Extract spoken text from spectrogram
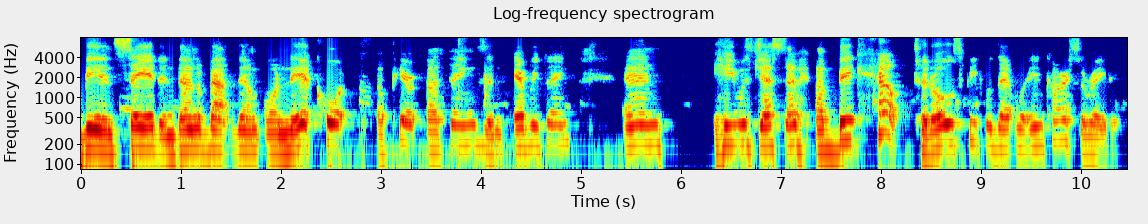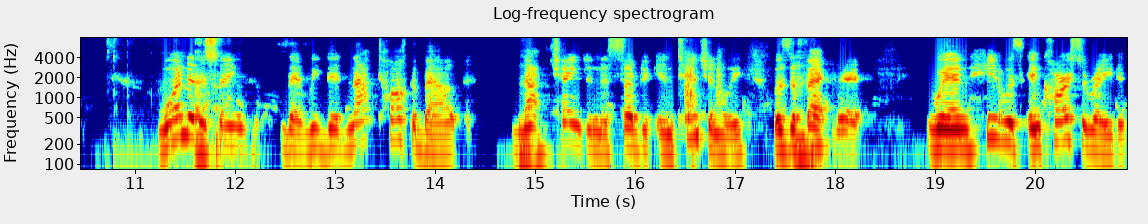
being said and done about them on their court appear, uh, things and everything. And he was just a, a big help to those people that were incarcerated. One of the things that we did not talk about. Not changing the subject intentionally, was the mm-hmm. fact that when he was incarcerated,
